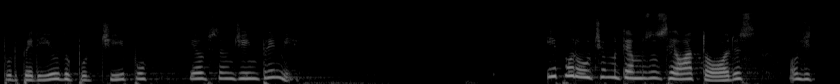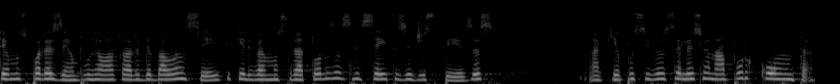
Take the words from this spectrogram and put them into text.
por período, por tipo, e a opção de imprimir. E por último, temos os relatórios, onde temos, por exemplo, o relatório de balancete, que ele vai mostrar todas as receitas e despesas. Aqui é possível selecionar por conta.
